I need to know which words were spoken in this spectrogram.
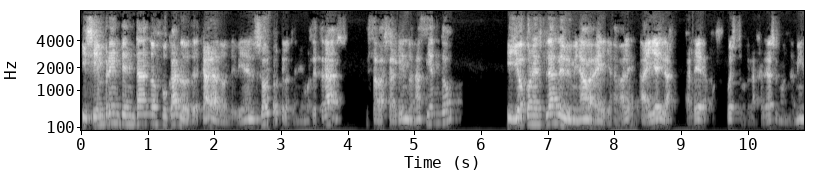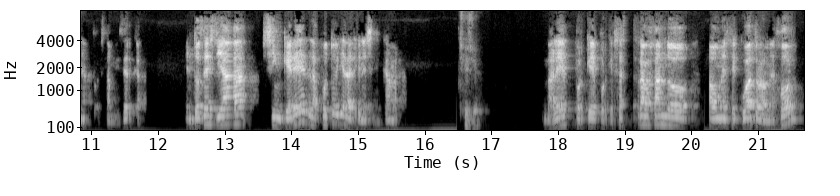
Y siempre intentando enfocarlo de cara a donde viene el sol, porque lo tenemos detrás, estaba saliendo, naciendo, y yo con el flash le iluminaba a ella, ¿vale? Ahí hay la escalera, por supuesto, que la escalera se contamina porque está muy cerca. Entonces ya, sin querer, la foto ya la tienes en cámara. Sí, sí. ¿Vale? ¿Por qué? Porque estás trabajando a un F4 a lo mejor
